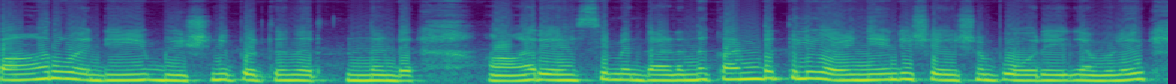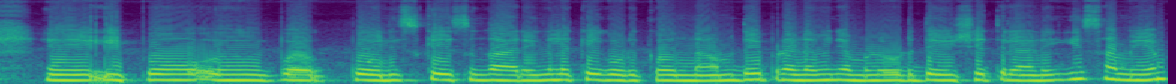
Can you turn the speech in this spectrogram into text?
പാറു ആന്റിയെയും ഭീഷണിപ്പെടുത്തി നിർത്തുന്നുണ്ട്. ആ രഹസ്യം എന്താണെന്ന് കണ്ടെത്തൽ കഴിഞ്ഞതിന് ശേഷം പോരെ നമ്മൾ ഇപ്പോൾ ഇപ്പോ പോലീസ് കേസും കാര്യങ്ങളൊക്കെ കൊടുക്കും ഒന്നാമതേ പ്രണവ് നമ്മളോട് ദേഷ്യത്തിലാണ്. ഈ സമയം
